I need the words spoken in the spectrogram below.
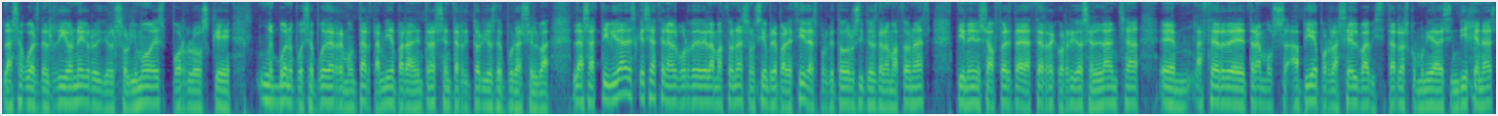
las aguas del río Negro y del Solimoes, por los que bueno, pues se puede remontar también para adentrarse en territorios de pura selva. Las actividades que se hacen al borde del Amazonas son siempre parecidas porque todos los sitios del Amazonas tienen esa oferta de hacer recorridos en lancha, em, hacer eh, tramos a pie por la selva, visitar las comunidades indígenas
